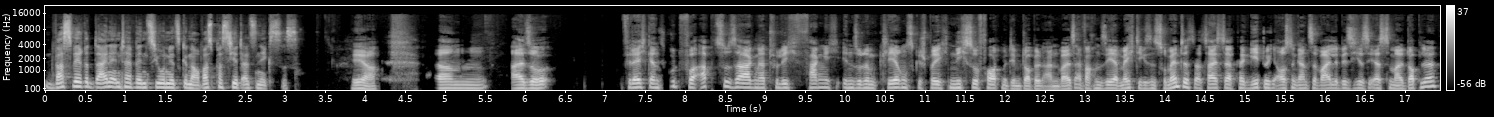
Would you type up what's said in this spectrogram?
was wäre deine Intervention jetzt genau? Was passiert als nächstes? Ja, ähm, also vielleicht ganz gut vorab zu sagen, natürlich fange ich in so einem Klärungsgespräch nicht sofort mit dem Doppeln an, weil es einfach ein sehr mächtiges Instrument ist. Das heißt, da vergeht durchaus eine ganze Weile, bis ich das erste Mal dopple.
